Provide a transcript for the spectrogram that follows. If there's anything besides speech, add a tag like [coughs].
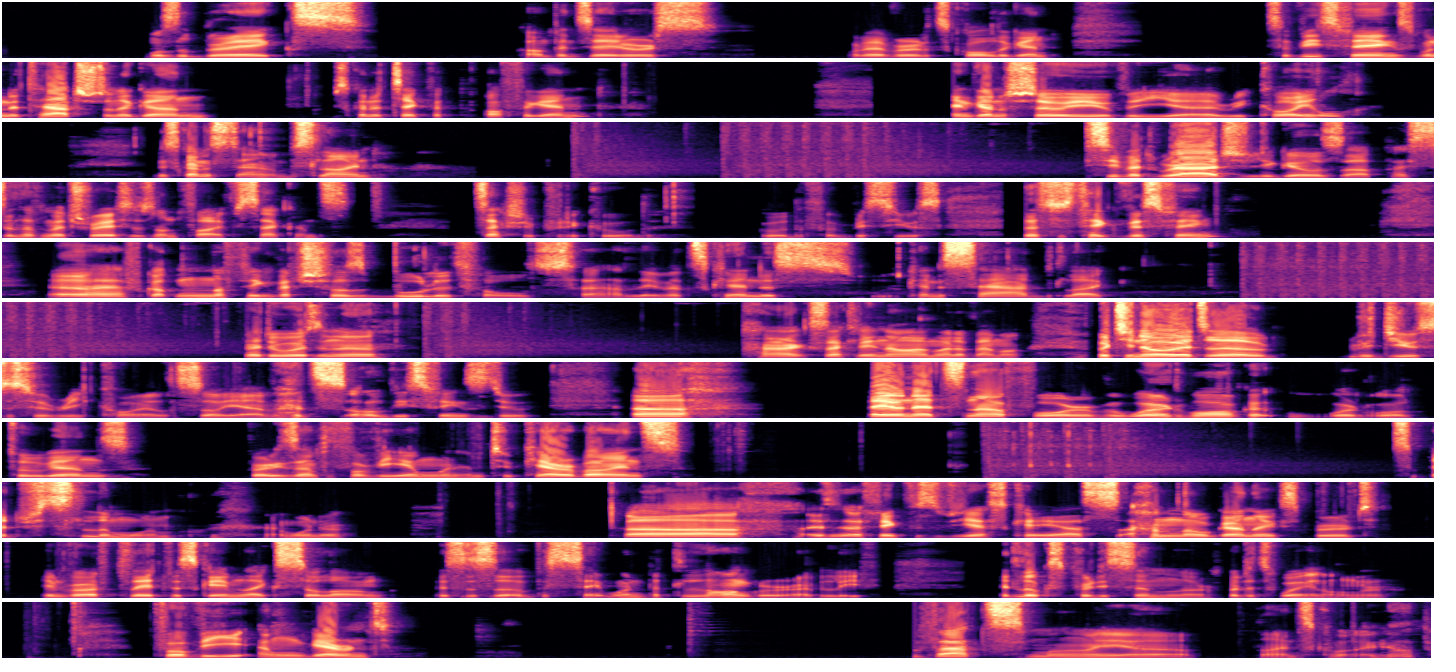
Muzzle brakes... Compensators... Whatever it's called again. So these things, when attached on a gun... I'm just gonna take that off again. I'm gonna show you the uh, recoil. Just gonna stand on this line. See that gradually goes up. I still have my traces on 5 seconds. It's actually pretty good, good for this use. Let's just take this thing. Uh, I've got nothing that shows bullet holes, sadly. That's kinda, kinda sad, but like... If I do it in a exactly now I'm out of ammo. But you know, it uh, reduces the recoil, so yeah, [laughs] that's all these things do. Uh, bayonets now for the World War, World War II guns. For example, for the M1 M2 carbines. It's a bit slim one, [laughs] I wonder. Uh, I, I think this is the SKS. [laughs] I'm no gun expert, even though I've played this game like so long. This is uh, the same one, but longer, I believe. It looks pretty similar, but it's way longer. For the Garand, that's my uh, lines calling up.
